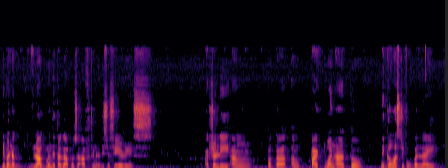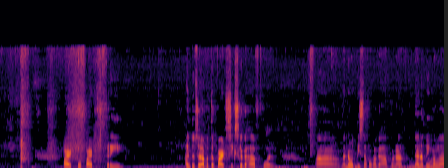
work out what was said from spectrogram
di ba nag-vlog man ni tagapon sa afternoon edition series? Actually ang pagka ang part 1 ato nigawas di kog balay. Part 2 part 3 antud sa abot part 6 kagahapon uh, na-notice na ko kagahapon na na nato yung mga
